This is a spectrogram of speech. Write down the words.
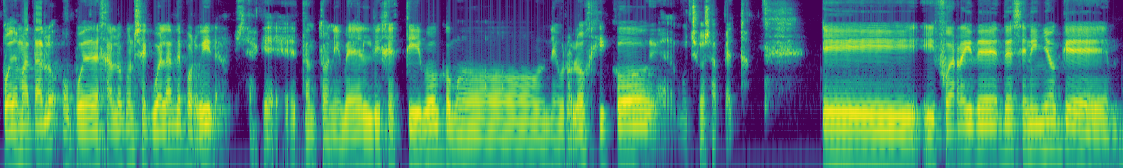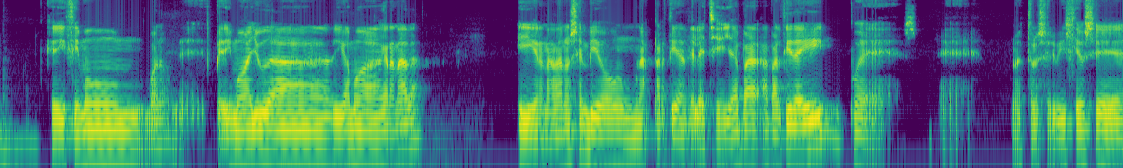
puede matarlo o puede dejarlo con secuelas de por vida. O sea que tanto a nivel digestivo como neurológico, en muchos aspectos. Y, fue a raíz de ese niño que, que hicimos un, bueno, eh, pedimos ayuda, digamos, a Granada y Granada nos envió unas partidas de leche. Y ya a partir de ahí, pues eh, nuestro servicio se,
